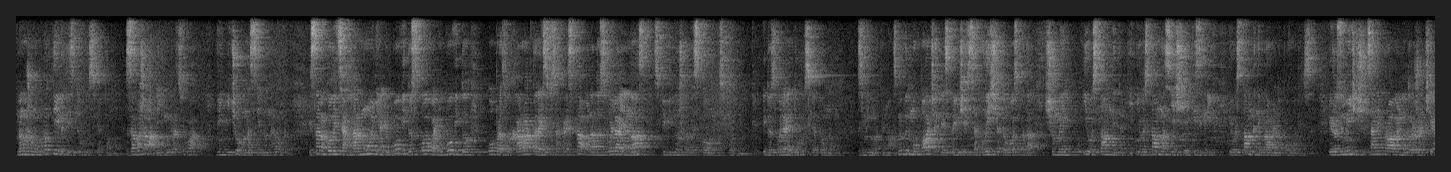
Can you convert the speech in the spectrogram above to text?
Ми можемо противитись Духу Святому, заважати йому працювати. Він нічого насильно не робить. І саме коли ця гармонія любові до Слова, любові до образу характера Ісуса Христа, вона дозволяє нас співвідношувати Словом Господнім і дозволяє Духу Святому змінювати нас. Ми будемо бачити, стаючи все ближче до Господа, що ми і ось там не такі, і ось там у нас є ще якийсь гріх, і ось там ми неправильно поводимося. І розуміючи, що це неправильно, дорожачи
